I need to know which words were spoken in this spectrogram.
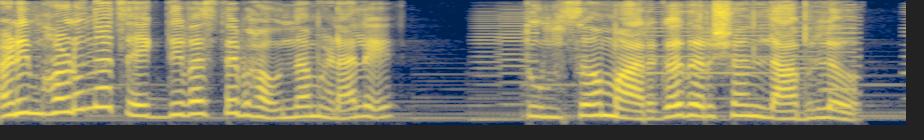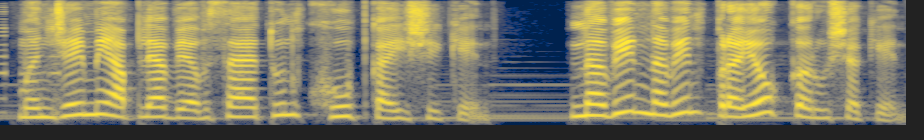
आणि म्हणूनच एक दिवस ते भाऊंना म्हणाले तुमचं मार्गदर्शन लाभलं म्हणजे मी आपल्या व्यवसायातून खूप काही शिकेन. नवीन नवीन प्रयोग करू शकेन.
